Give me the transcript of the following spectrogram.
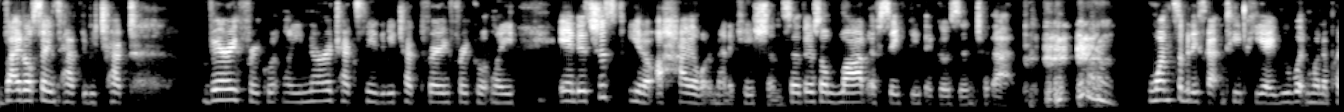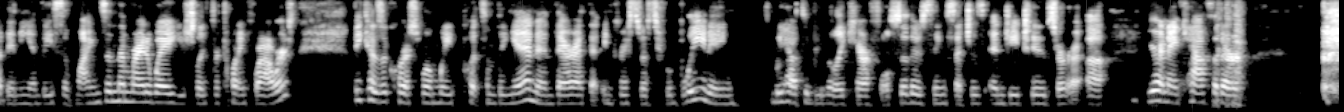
Vital signs have to be checked very frequently. Neurochecks need to be checked very frequently. And it's just, you know, a high-alert medication. So there's a lot of safety that goes into that. Once somebody's gotten TPA, we wouldn't want to put any invasive lines in them right away, usually for 24 hours, because of course, when we put something in and they're at that increased risk for bleeding, we have to be really careful. So those things such as NG tubes or a urinary catheter,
